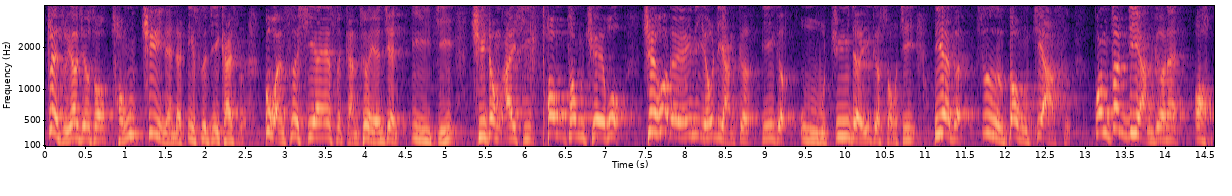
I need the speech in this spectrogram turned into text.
最主要就是说，从去年的第四季开始，不管是 CIS 感测元件以及驱动 IC，通通缺货。缺货的原因有两个：第一个五 G 的一个手机，第二个自动驾驶。光这两个呢，哦，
